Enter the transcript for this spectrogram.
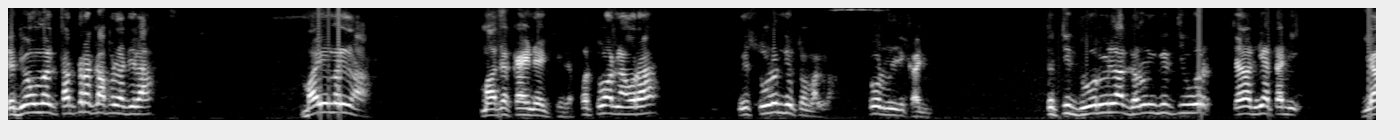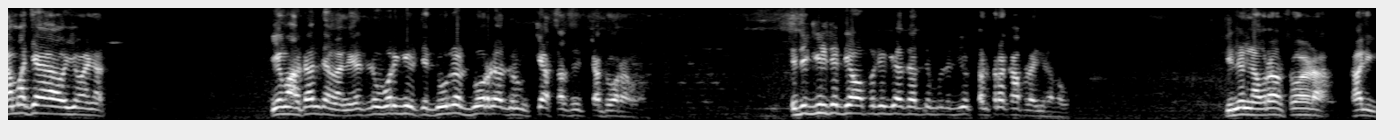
तर देव मला थरथरा कापला दिला बाई म्हणला माझं काय नाही केलं. पतवा नवरा मी सोडून देतो मला. सोड म्हणजे खाली तर ती दोरीला धरून गेली ती वर त्याला नेतानी यामाच्या महिन्यात हे मार्गाने त्याला नेत वर गेले ते दोर दोरला धरून कॅसाचा इतका दोरावर. तिथे गेले ते देवापती गेला देव तंत्रा कापला गेला भाऊ. तिने नवरा सोडा खाली.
